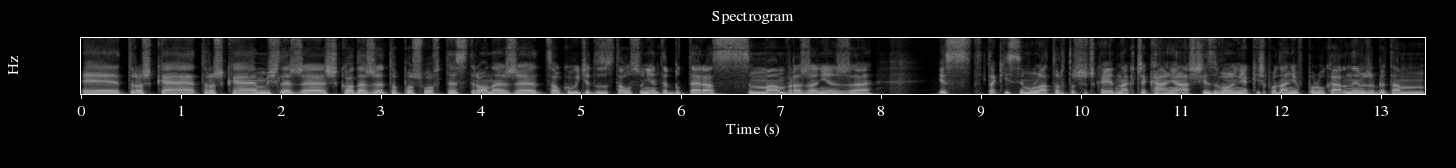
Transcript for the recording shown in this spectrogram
e, troszkę, troszkę myślę, że szkoda, że to poszło w tę stronę, że całkowicie to zostało usunięte, bo teraz mam wrażenie, że jest taki symulator troszeczkę jednak czekania, aż się zwolni jakieś podanie w polu karnym, żeby tam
